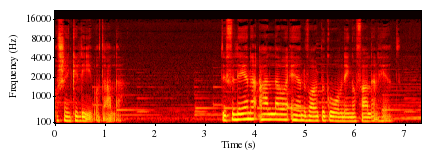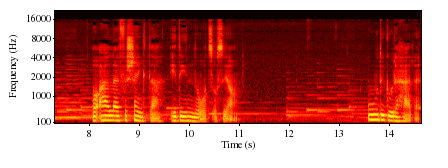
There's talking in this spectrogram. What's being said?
och skänker liv åt alla. Du förlänar alla och en var begåvning och fallenhet och alla är försänkta i din nåds ocean. O du gode Herre,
